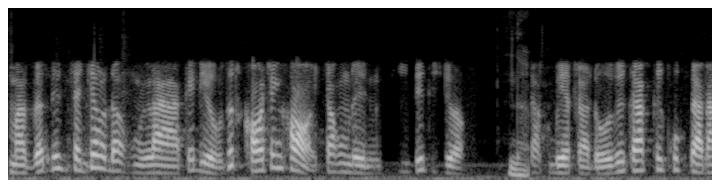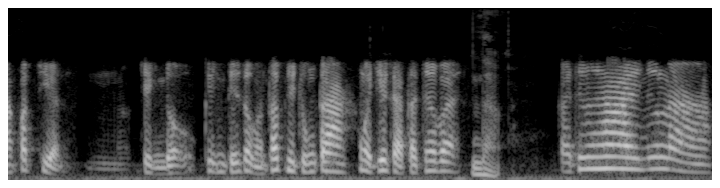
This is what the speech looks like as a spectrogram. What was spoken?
mà dẫn đến tranh chấp lao động là cái điều rất khó tránh khỏi trong nền kinh tế thị trường Được. Dạ. đặc biệt là đối với các cái quốc gia đang phát triển trình độ kinh tế giàu còn thấp như chúng ta không phải chia sẻ thật như vậy Được. Dạ. cái thứ hai nữa là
